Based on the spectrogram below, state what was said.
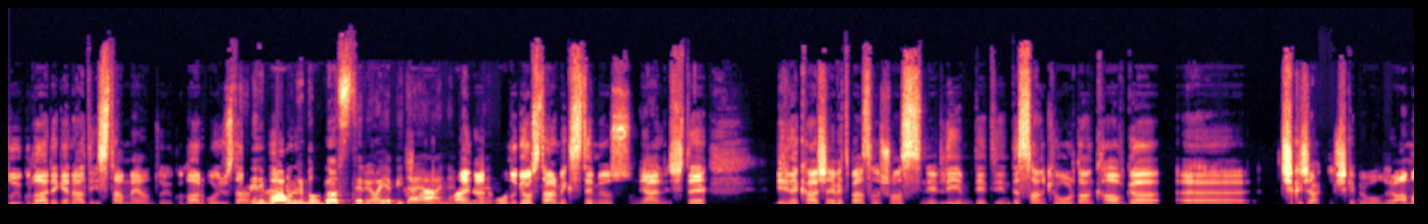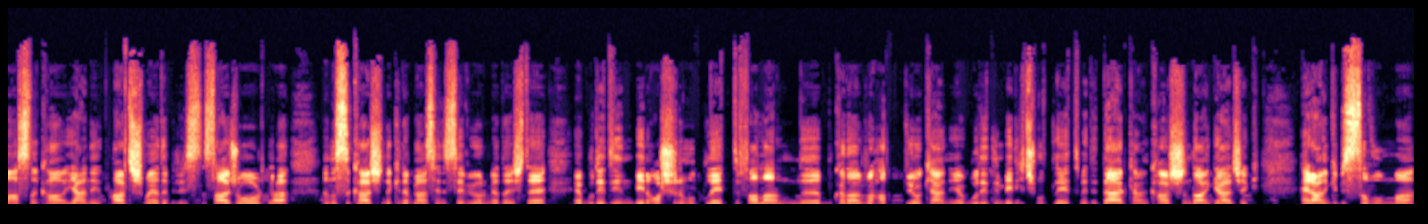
duygular ya, genelde istenmeyen duygular. O yüzden Seni de vulnerable gösteriyor ya bir de, yani, aynen. hani. Onu göstermek istemiyorsun. Yani, işte, birine karşı evet, ben sana şu an sinirliyim dediğinde sanki oradan kavga, eee, çıkacakmış gibi oluyor ama aslında ka yani, tartışmayabilirsin. Sadece orada nasıl karşındakine ben seni seviyorum ya da, işte, ya, bu dediğin beni aşırı mutlu etti falanı bu kadar rahat diyorken, ya, bu dediğin beni hiç mutlu etmedi derken karşından gelecek herhangi bir savunma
